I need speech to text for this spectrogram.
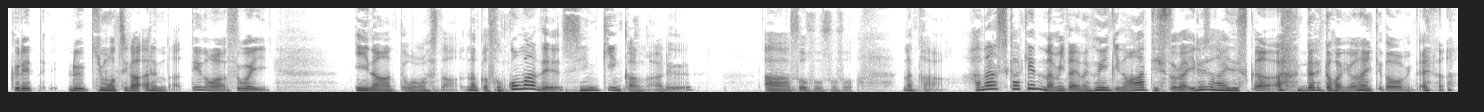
くれてる気持ちがあるんだっていうのはすごいいいなって思いました。なんかそこまで親近感がある。ああ、そうそうそうそう。なんか、話しかけんなみたいな雰囲気のアーティストがいるじゃないですか。誰とは言わないけど、みたいな。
